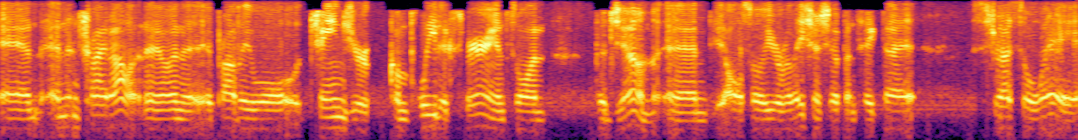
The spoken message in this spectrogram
and and then try it out. You know, and it probably will change your complete experience on the gym and also your relationship and take that stress away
